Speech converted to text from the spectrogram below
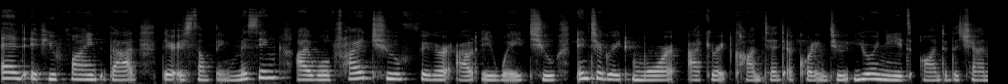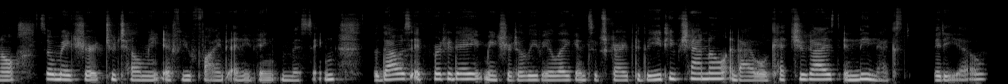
And if you find that there is something missing, I will try to figure out a way to integrate more accurate content according to your needs onto the channel. So make sure to tell me if you find anything missing. So that was it for today. Make sure to leave a like and subscribe to the YouTube channel and I will catch you guys in the next video.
